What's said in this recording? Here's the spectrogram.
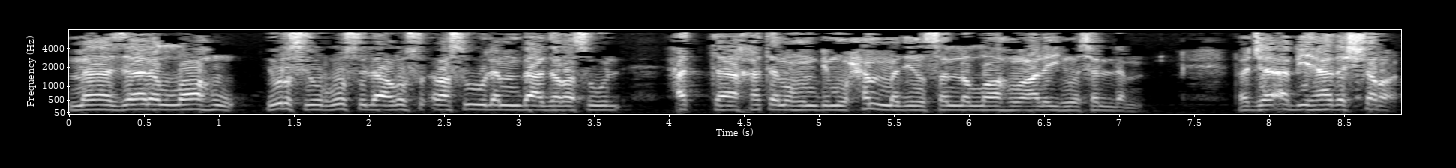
ما زال الله يرسل الرسل رسولا بعد رسول حتى ختمهم بمحمد صلى الله عليه وسلم. فجاء بهذا الشرع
